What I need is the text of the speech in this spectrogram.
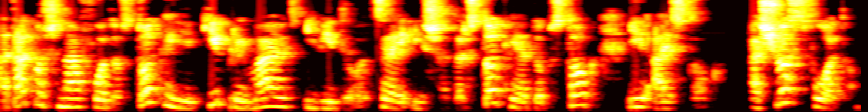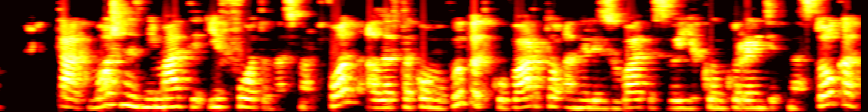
а також на фотостоки, які приймають і відео. Це і Shutterstock, і Adobe Stock, і iStock. А що з фото? Так, можна знімати і фото на смартфон, але в такому випадку варто аналізувати своїх конкурентів на стоках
